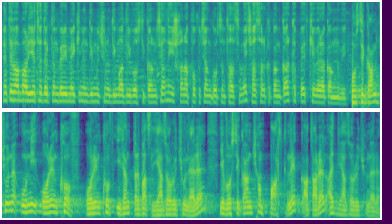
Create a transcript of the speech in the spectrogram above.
Հետևաբար, եթե դեկտեմբերի 1-ին ընդդիմությունը դիմադրի ոստիկանությանը իշխանապողության գործընթացի մեջ հասարակական կարգը պետք է վերականգնվի։ Ոստիկանությունը ունի օրենքով, օրենքով իրան տրված լիազորությունները եւ ոստիկանության պարտքն է կատարել այդ լիազորությունները։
